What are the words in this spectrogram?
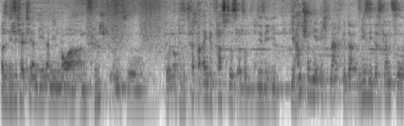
Also die sich halt hier an die, an die Mauer anfügt und äh, wo dann auch diese Treppe eingefasst ist. Also die, die, die haben schon hier echt nachgedacht, wie sie das Ganze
